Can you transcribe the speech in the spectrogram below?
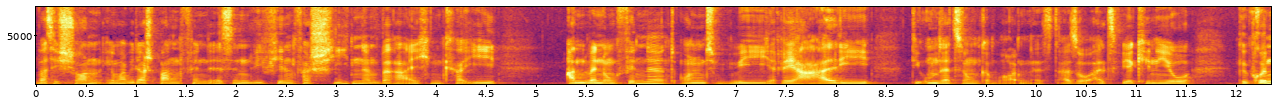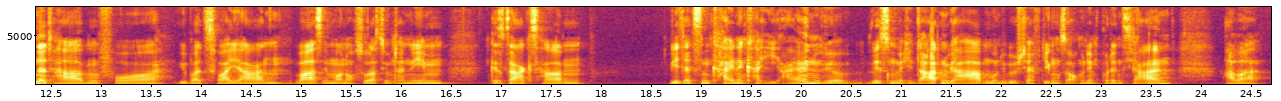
was ich schon immer wieder spannend finde, ist, in wie vielen verschiedenen Bereichen KI Anwendung findet und wie real die, die Umsetzung geworden ist. Also, als wir Kineo gegründet haben. Vor über zwei Jahren, war es immer noch so, dass die Unternehmen gesagt haben, wir setzen keine KI ein, wir wissen, welche Daten wir haben und wir beschäftigen uns auch mit den Potenzialen, aber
